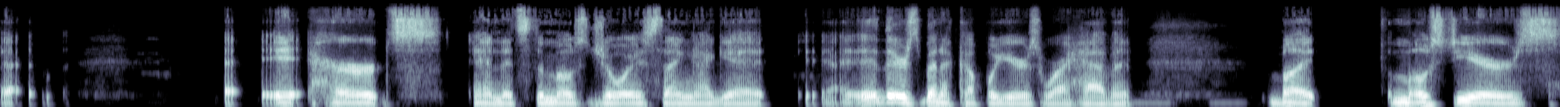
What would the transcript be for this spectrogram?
uh, it hurts, and it's the most joyous thing I get. Uh, There's been a couple years where I haven't, but most years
